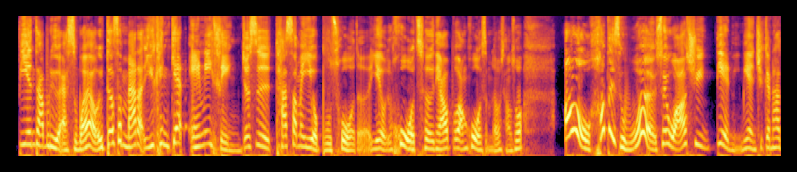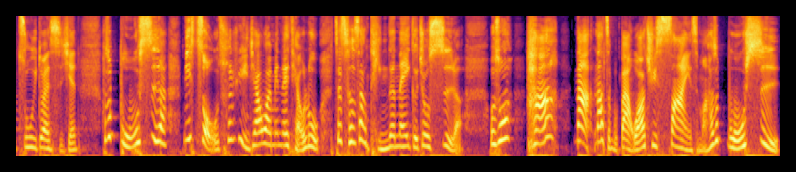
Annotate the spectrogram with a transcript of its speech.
B N W as well，it doesn't matter，you can get anything，就是它上面也有不错的，也有货车，你要不装货什么的。我想说。哦、oh，How does it work？所以我要去店里面去跟他租一段时间。他说不是啊，你走出去你家外面那条路，在车上停的那一个就是了。我说哈，那那怎么办？我要去 sign 什么？他说不是，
